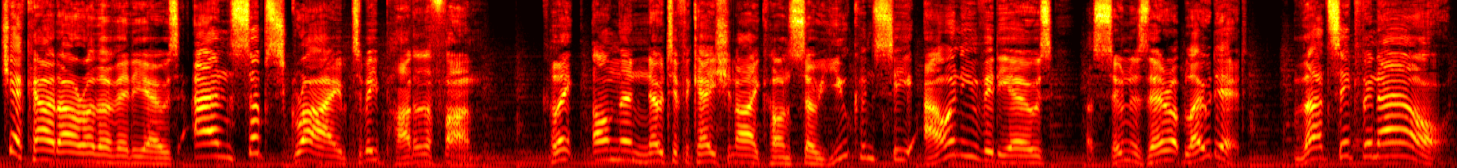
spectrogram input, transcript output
Check out our other videos and subscribe to be part of the fun. Click on the notification icon so you can see our new videos as soon as they're uploaded. That's it for now.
